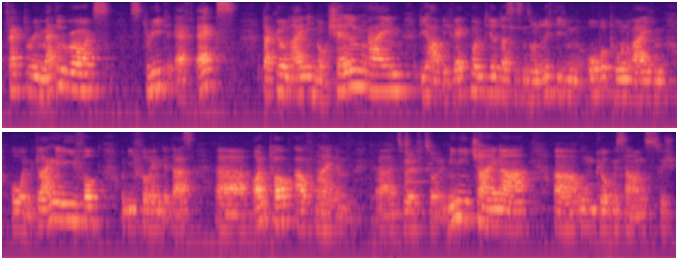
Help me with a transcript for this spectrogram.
Factory Metalworks Street FX. Da gehören eigentlich noch Schellen rein, die habe ich wegmontiert, dass es in so einen richtigen obertonreichen hohen Klang liefert und ich verwende das äh, on top auf meinem äh, 12 Zoll Mini China, äh, um Glockensounds zu spielen.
